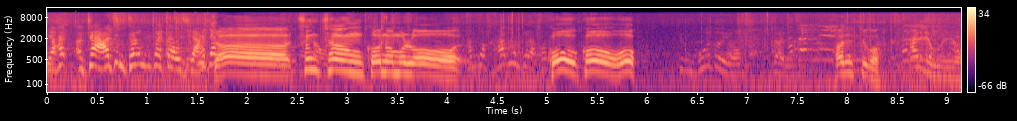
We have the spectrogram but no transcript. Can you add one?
예. 자, 아직 정리 갔다 오시라. 하자. 자, 충청 건어물로 한번 가보기라. 고, 고. 사진 찍어. 하려고요.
